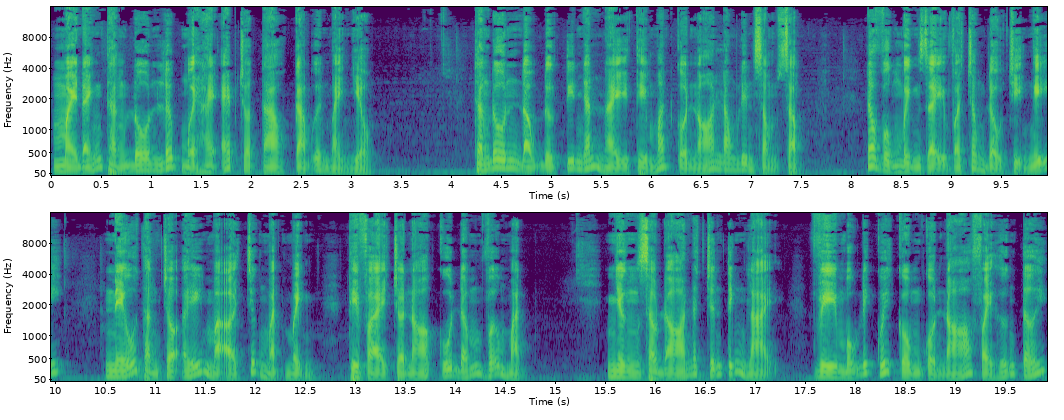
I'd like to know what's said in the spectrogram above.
Mày đánh thằng Đôn lớp 12F cho tao, cảm ơn mày nhiều. Thằng Đôn đọc được tin nhắn này thì mắt của nó long lên sòng sọc. Nó vùng mình dậy và trong đầu chỉ nghĩ, nếu thằng cho ấy mà ở trước mặt mình thì phải cho nó cú đấm vỡ mặt. Nhưng sau đó nó chấn tĩnh lại vì mục đích cuối cùng của nó phải hướng tới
